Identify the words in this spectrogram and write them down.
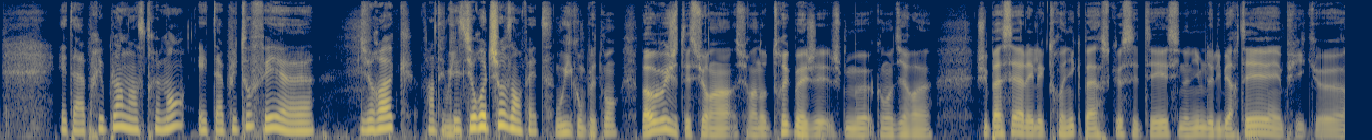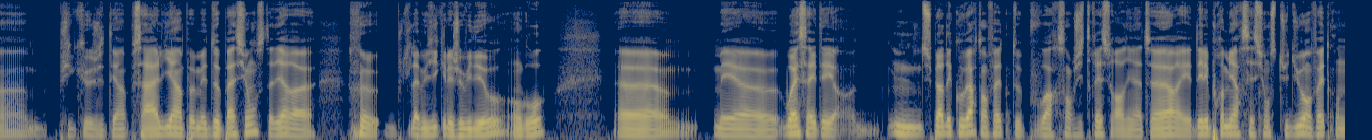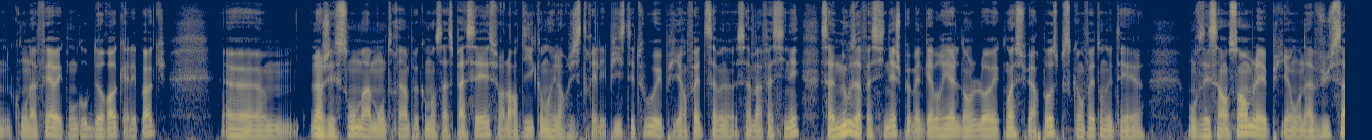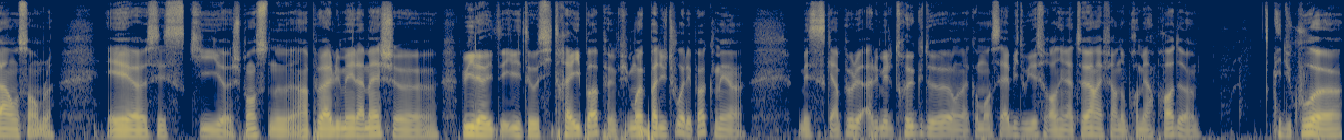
et tu as appris plein d'instruments et tu as plutôt fait euh, du rock. Enfin, tu étais Oui. sur autre chose en fait. Oui, complètement. Bah oui, oui, j'étais sur un, sur un autre truc, mais j'ai, je me, comment dire, euh, je suis passé à l'électronique parce que c'était synonyme de liberté et puis que, euh, puis que j'étais, un- ça alliait un peu mes deux passions, c'est-à-dire la musique et les jeux vidéo, en gros. Euh, mais euh, ouais, ça a été une super découverte en fait de pouvoir s'enregistrer sur ordinateur et dès les premières sessions studio en fait qu'on, a fait avec mon groupe de rock à l'époque, euh, l'ingé son m'a montré un peu comment ça se passait sur l'ordi, comment il enregistrait les pistes et tout. Et puis en fait, ça, m'a fasciné. Ça nous a fasciné. Je peux mettre Gabriel dans le lot avec moi, superpose, parce qu'en fait, on, était, on faisait ça ensemble et puis on a vu ça ensemble. Et c'est ce qui, je pense, nous a un peu allumé la mèche. lui, il, il était aussi très hip-hop, et puis moi, pas du tout à l'époque, mais, mais c'est ce qui a un peu allumé le truc de. On a commencé à bidouiller sur ordinateur et faire nos premières prods. Et du coup, euh,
